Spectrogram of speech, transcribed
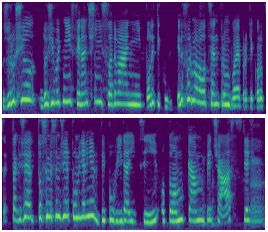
zrušil doživotní finanční sledování politiků. Informovalo Centrum boje proti korupci. Takže to si myslím, že je poměrně vypovídající o tom, kam by část z těch mm.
